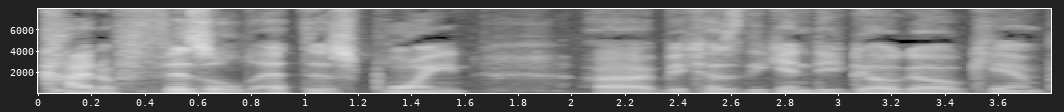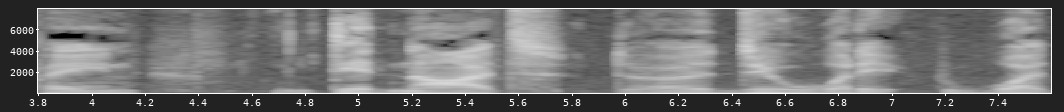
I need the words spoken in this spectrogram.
kind of fizzled at this point uh, because the Indiegogo campaign did not uh, do what it what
